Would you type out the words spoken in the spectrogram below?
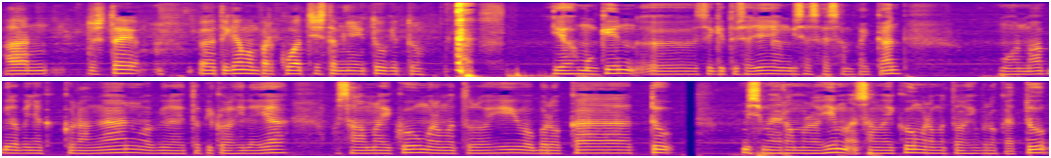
Dan terus teh e, tiga memperkuat sistemnya itu gitu ya mungkin e, segitu saja yang bisa saya sampaikan. Mohon maaf bila banyak kekurangan. Wabillahi taufiq wal hidayah. Wassalamualaikum warahmatullahi wabarakatuh. Bismillahirrahmanirrahim. Assalamualaikum warahmatullahi wabarakatuh.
